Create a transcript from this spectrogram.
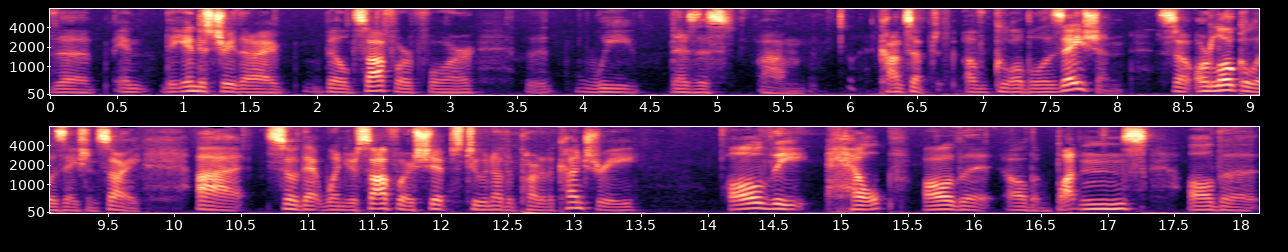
the in the industry that I build software for, we there's this um, concept of globalization. So or localization. Sorry. Uh, so that when your software ships to another part of the country, all the help, all the all the buttons, all the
